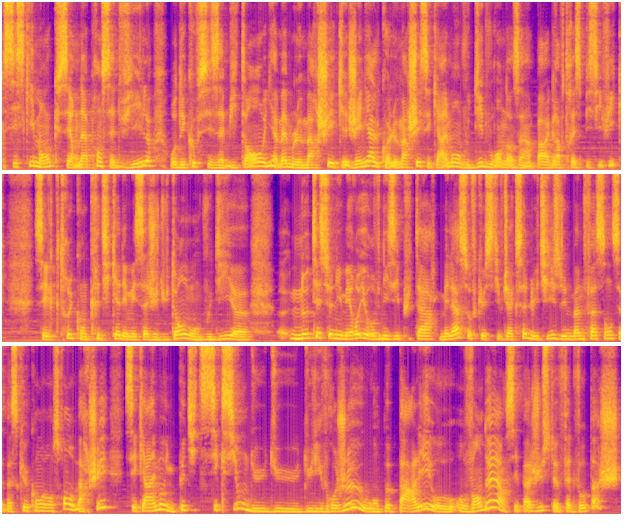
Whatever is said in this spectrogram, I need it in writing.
c'est ce qui manque, c'est on apprend cette ville, on découvre ses habitants, il y a même le marché qui est génial, quoi. Le marché, c'est carrément, on vous dit de vous rendre dans un paragraphe très spécifique. C'est le truc qu'on critiquait des messagers du temps, où on vous dit, euh, euh, notez ce numéro et revenez-y plus tard. Mais là, sauf que Steve Jackson l'utilise d'une bonne façon, c'est parce que quand on se rend au marché, c'est carrément une petite section du, livre-jeu où on peut parler aux, vendeurs, c'est pas juste faites vos poches.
